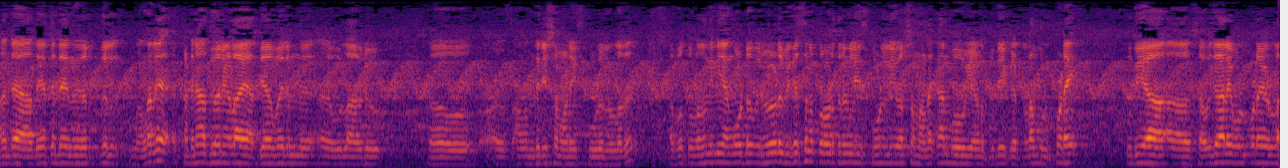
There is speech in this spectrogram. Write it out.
അതിന്റെ അദ്ദേഹത്തിന്റെ നേതൃത്വത്തിൽ വളരെ കഠിനാധ്വാനികളായ അധ്യാപകരും ഉള്ള ഒരു അന്തരീക്ഷമാണ് ഈ സ്കൂളിലുള്ളത്. അപ്പോൾ തുടർന്ന് ഇനി അങ്ങോട്ട് ഒരുപാട് വികസന പ്രവർത്തനങ്ങൾ ഈ സ്കൂളിൽ ഈ വർഷം നടക്കാൻ പോവുകയാണ്. പുതിയ കെട്ടിടം ഉൾപ്പെടെ പുതിയ ശൗചാലയം ഉൾപ്പെടെയുള്ള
